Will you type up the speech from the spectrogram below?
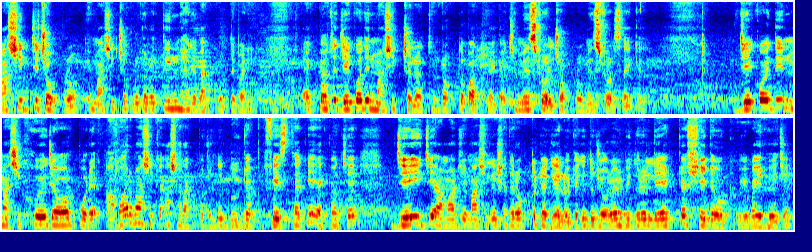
মাসিক যে চক্র, এই মাসিক চক্রকে আমরা তিন ভাগে ভাগ করতে পারি। একটা হচ্ছে যে কদিন মাসিক চলে, অর্থাৎ রক্তপাত হয়, এটা হচ্ছে মেনস্ট্রুয়াল চক্র মেনস্ট্রুয়াল সাইকেল যে কয়দিন মাসিক হয়ে যাওয়ার পরে আবার মাসিকে আসার আগ পর্যন্ত দুইটা ফেজ থাকে। একটা হচ্ছে যেই যে আমার যে মাসিকের সাথে রক্তটা গেল, এটা কিন্তু জ্বরের ভিতরে লেয়ারটা সেটা উঠে বাইর হয়ে যায়।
